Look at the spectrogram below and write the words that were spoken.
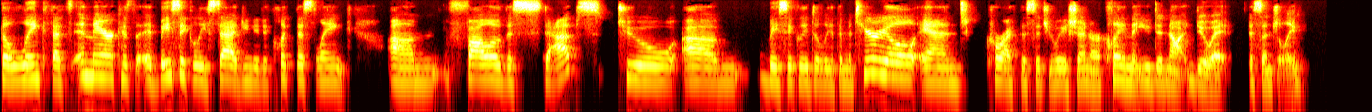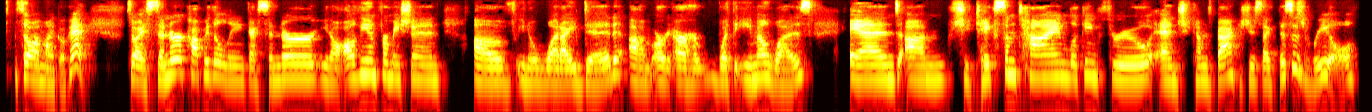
the link that's in there? Because it basically said you need to click this link um, follow the steps to um, basically delete the material and correct the situation or claim that you did not do it, essentially. So I'm like, okay. So I send her a copy of the link. I send her, you know, all the information of, you know, what I did um, or, or what the email was. And um, she takes some time looking through and she comes back and she's like, this is real.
